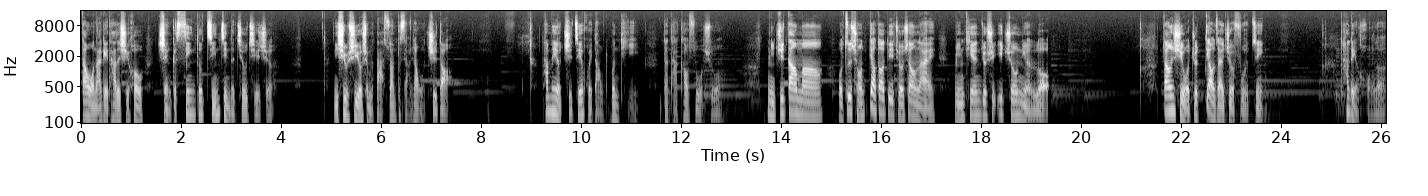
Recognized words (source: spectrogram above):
当我拿给他的时候，整个心都紧紧的纠结着。你是不是有什么打算，不想让我知道？他没有直接回答我的问题，但他告诉我说。你知道吗？我自从掉到地球上来，明天就是一周年了。当时我就掉在这附近。他脸红了，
